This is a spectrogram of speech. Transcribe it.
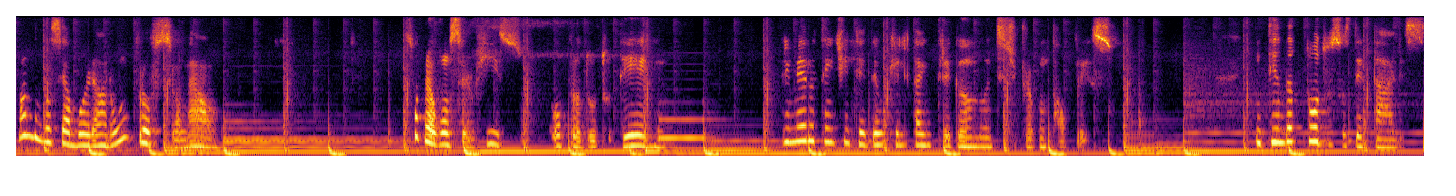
Quando você abordar um profissional, sobre algum serviço ou produto dele, primeiro tente entender o que ele está entregando antes de perguntar o preço. Entenda todos os detalhes,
